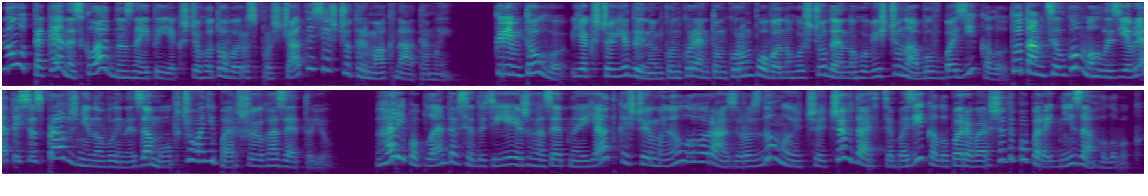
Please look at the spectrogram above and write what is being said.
Ну, таке нескладно знайти, якщо готовий розпрощатися з чотирма кнатами. Крім того, якщо єдиним конкурентом корумпованого щоденного віщуна був базікало, то там цілком могли з'являтися справжні новини, замовчувані першою газетою. Гаррі поплентався до тієї ж газетної ядки, що й минулого разу, роздумуючи, чи вдасться базікалу перевершити попередній заголовок.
